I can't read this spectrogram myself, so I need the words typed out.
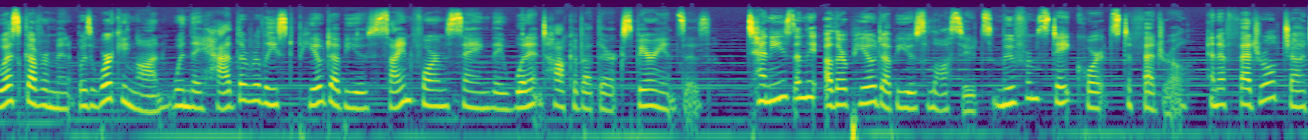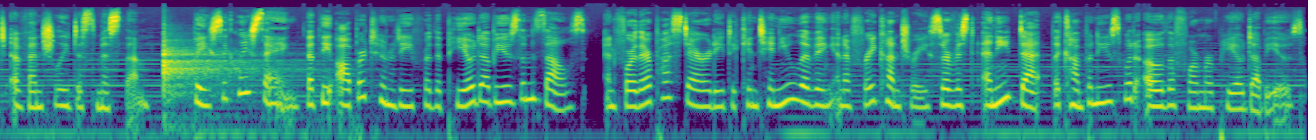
US government was working on when they had the released POWs sign forms saying they wouldn't talk about their experiences. Tenney's and the other POWs' lawsuits moved from state courts to federal, and a federal judge eventually dismissed them. basically saying that the opportunity for the POWs themselves and for their posterity to continue living in a free country serviced any debt the companies would owe the former POWs.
